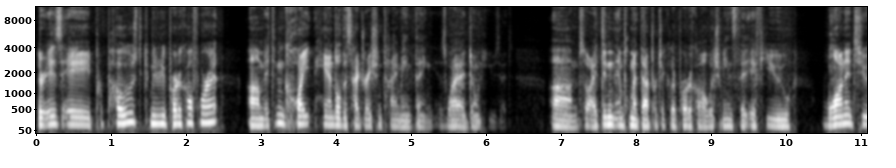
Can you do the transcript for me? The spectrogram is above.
There is a proposed community protocol for it. Um, it didn't quite handle this hydration timing thing, is why I don't use it. Um, so I didn't implement that particular protocol, which means that if you wanted to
